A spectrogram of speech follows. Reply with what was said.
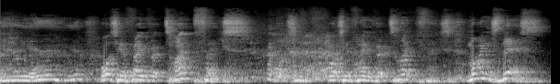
yeah, yeah. yeah. What's your favourite typeface? What's your, what's your favourite typeface? Mine's this.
